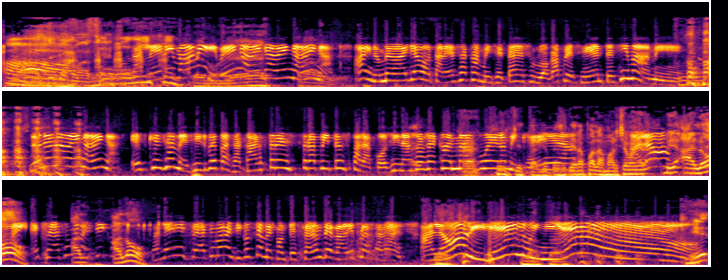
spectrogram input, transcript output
Ah, Marleni, mami, venga, venga, venga, venga. Ay, no me vaya a botar esa camiseta de Zuluaga presidente, sí, mami. No, no, no, venga, venga. Es que esa me sirve para sacar tres trapitos para la cocina. Eso seca más bueno, mi ¿Qué querida. que era para la marcha mañana. ¿Aló? Mira, aló. Ay, espérate un momentico. aló. Espérate un momentico que me contestaron de Radio Platanal. Aló, DJ Uñero. ¿Qué?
